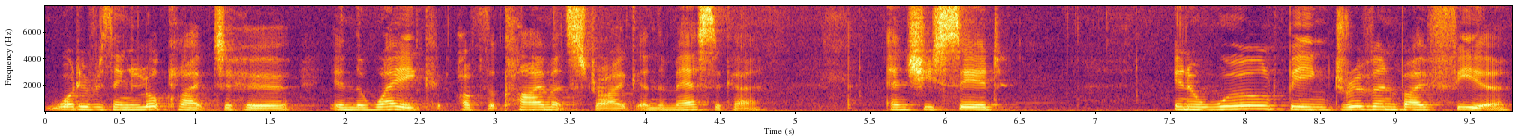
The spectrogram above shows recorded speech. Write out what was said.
what everything looked like to her in the wake of the climate strike and the massacre. And she said, in a world being driven by fear,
